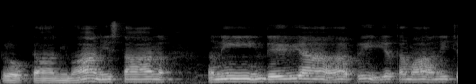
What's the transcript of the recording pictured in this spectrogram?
प्रोक्तानिमानि स्थानानि देव्या, प्रियतमानि च,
